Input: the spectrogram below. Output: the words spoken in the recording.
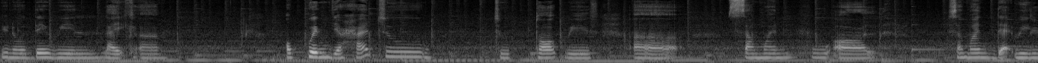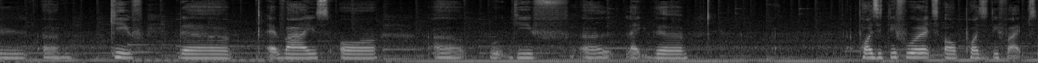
you know they will like um, open their heart to to talk with uh, someone who are someone that will um, give the advice or uh, would give uh, like the positive words or positive vibes.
